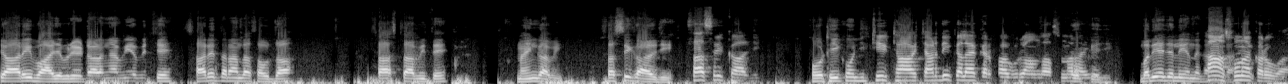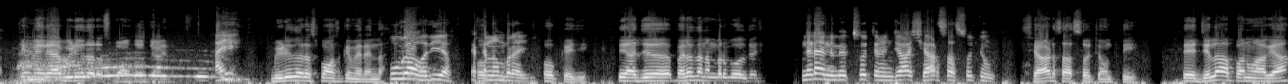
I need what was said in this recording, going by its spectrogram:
ਚਾਰ ਹੀ ਵਾਜਬ ਰੇਟ ਵਾਲੀਆਂ ਵੀ ਆ ਵਿੱਚੇ ਸਾਰੇ ਤਰ੍ਹਾਂ ਦਾ ਸੌਦਾ ਸਸਤਾ ਵੀ ਤੇ ਮਹਿੰਗਾ ਵੀ। ਸਤਿ ਸ਼੍ਰੀ ਅਕਾਲ ਜੀ। ਸਤਿ ਸ੍ਰੀ ਅਕਾਲ ਜੀ। ਹੋ ਠੀਕ ਹੋ ਜੀ? ਠੀਕ ਠਾਕ ਚੜ੍ਹਦੀ ਕਲਾ ਕਿਰਪਾ ਗੁਰੂ ਰਾਮਦਾਸ ਮਹਾਰਾਜ ਓਕੇ ਜੀ। ਵਧੀਆ ਚੱਲੀ ਜਾਂਦਾ ਕੰਮ ਹਾਂ? ਸੋਹਣਾ ਕਰੋ ਬਾਤ। ਕਿਵੇਂ ਰਿਹਾ ਵੀਡੀਓ ਦਾ ਰਿਸਪੌਂਸ ਉਹਦੇ ਹਾਈ ਵੀਡੀਓ ਦਾ ਰਿਸਪੌਂਸ ਕਿਵੇਂ ਰਹਿੰਦਾ? ਪੂਰਾ ਵਧੀਆ ਇੱਕ. ਨੰਬਰ ਹੈ ਜੀ। ਓਕੇ ਜੀ। ਤੇ ਅੱਜ ਪਹਿਲਾਂ ਤਾਂ ਨੰਬਰ ਬੋਲ ਦਿਓ ਜੀ 99154 66734 66734 ਤੇ ਜ਼ਿਲ੍ਹਾ ਆਪਾਂ ਨੂੰ ਆ ਗਿਆ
